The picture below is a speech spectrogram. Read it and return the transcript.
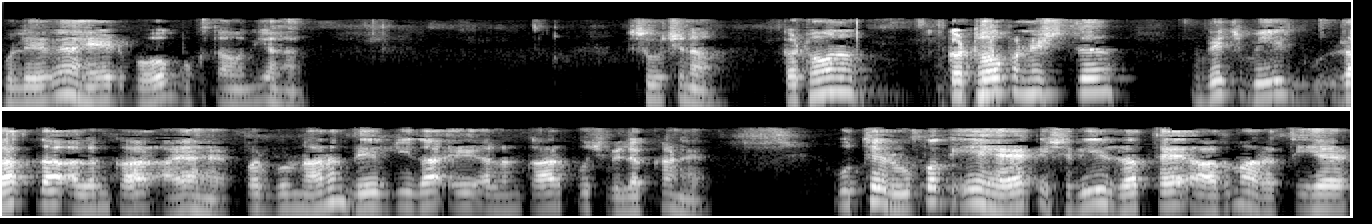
ਬੁਲੇਵਿਆਂ ਹੇਠ ਭੋਗ ਭੁਗਤਾਉਂਦੀਆਂ ਹਨ। ਸੂਚਨਾ ਕਠੋਰ ਕਠੋਪਨਿਸ਼ਦ ਵਿੱਚ ਵੀ ਰਤ ਦਾ ਅਲੰਕਾਰ ਆਇਆ ਹੈ, ਪਰ ਗੁਰੂ ਨਾਨਕ ਦੇਵ ਜੀ ਦਾ ਇਹ ਅਲੰਕਾਰ ਕੁਝ ਵਿਲੱਖਣ ਹੈ। ਉੱਥੇ ਰੂਪਕ ਇਹ ਹੈ ਕਿ ਸਰੀਰ ਰਤ ਹੈ, ਆਤਮਾ ਰਤੀ ਹੈ,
